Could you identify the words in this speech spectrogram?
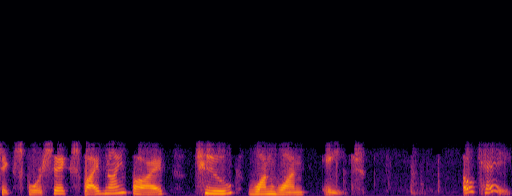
646 595 2118. Okay.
